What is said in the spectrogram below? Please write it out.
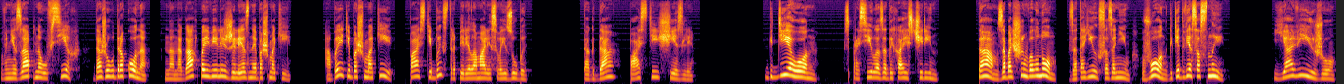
Внезапно у всех, даже у дракона, на ногах появились железные башмаки. Об эти башмаки пасти быстро переломали свои зубы. Тогда пасти исчезли. «Где он?» — спросила, задыхаясь Черин. «Там, за большим валуном, затаился за ним, вон, где две сосны». «Я вижу».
